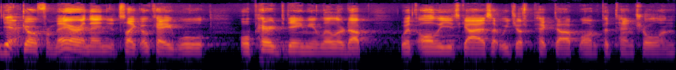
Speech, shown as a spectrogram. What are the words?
Yeah, go from there. And then it's like, okay, we'll we'll pair Damian Lillard up with all these guys that we just picked up on potential, and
